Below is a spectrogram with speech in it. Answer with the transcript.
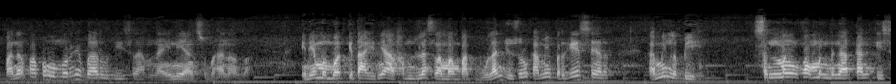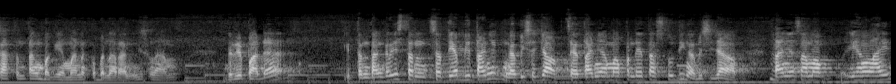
Padahal papa umurnya baru di Islam. Nah ini yang subhanallah. Ini yang membuat kita akhirnya alhamdulillah selama 4 bulan justru kami bergeser. Kami lebih senang kok mendengarkan kisah tentang bagaimana kebenaran Islam. Daripada tentang Kristen setiap ditanya nggak bisa jawab. Saya tanya sama pendeta studi nggak bisa jawab. Tanya sama yang lain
